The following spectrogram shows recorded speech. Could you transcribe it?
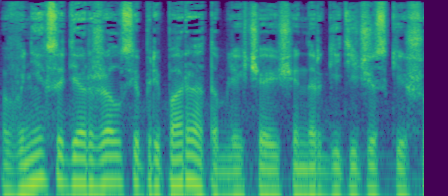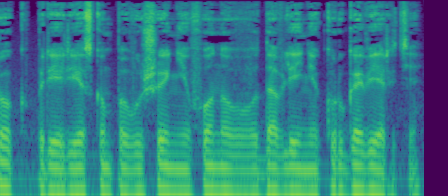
В них содержался препарат, облегчающий энергетический шок при резком повышении фонового давления круговерти.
